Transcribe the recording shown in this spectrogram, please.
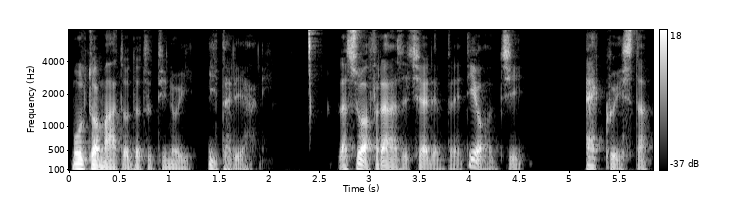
molto amato da tutti noi italiani. La sua frase celebre di oggi è questa.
